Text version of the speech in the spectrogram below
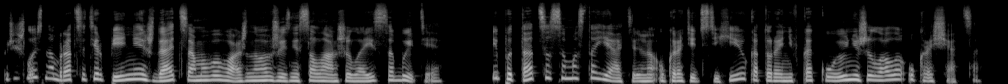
пришлось набраться терпения и ждать самого важного в жизни Саланжи Лаис события и пытаться самостоятельно укротить стихию, которая ни в какую не желала укращаться.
